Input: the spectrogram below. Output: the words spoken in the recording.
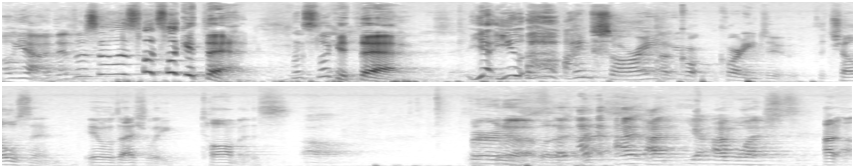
oh yeah, then let's, let's, let's look at that. Let's look at that. Yeah, you, I'm sorry. Acco- According to the chosen, it was actually Thomas. Oh. Fair enough. I, I, I, I, yeah, I watched. I,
